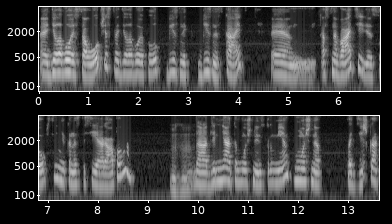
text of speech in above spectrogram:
э, деловое сообщество, деловой клуб «Бизнес, бизнес Кайф», эм, основатель, собственник Анастасия Арапова. Угу. Да, для меня это мощный инструмент, мощная поддержка.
